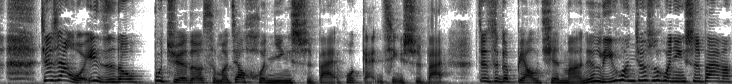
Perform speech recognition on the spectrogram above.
就像我一直都不觉得什么叫婚姻失败或感情失败，这是个标签嘛？你离婚就是婚姻失败吗？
